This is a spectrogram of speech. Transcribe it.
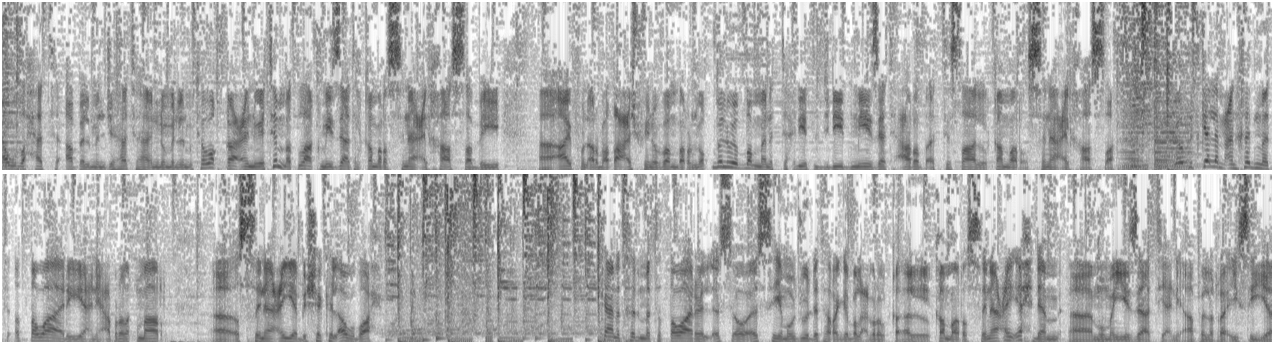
أوضحت أبل من جهتها أنه من المتوقع أنه يتم إطلاق ميزات القمر الصناعي الخاصة بآيفون 14 في نوفمبر المقبل ويتضمن التحديث الجديد ميزة عرض اتصال القمر الصناعي الخاصة. لو بنتكلم عن خدمة الطوارئ يعني عبر الأقمار آه، الصناعية بشكل أوضح كانت خدمة الطوارئ ال SOS هي موجودة ترى قبل عبر القمر الصناعي. إحدى آه، مميزات يعني آبل الرئيسية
